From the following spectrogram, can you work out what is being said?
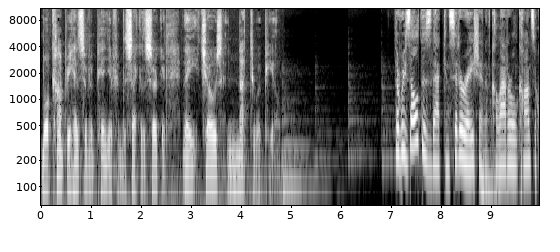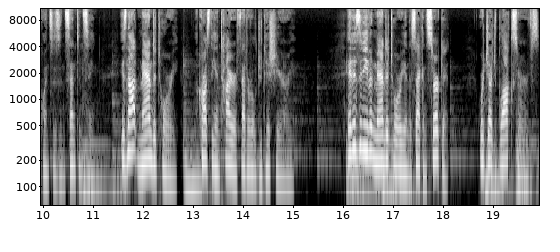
more comprehensive opinion from the Second Circuit. They chose not to appeal. The result is that consideration of collateral consequences in sentencing is not mandatory across the entire federal judiciary. It isn't even mandatory in the Second Circuit, where Judge Block serves.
